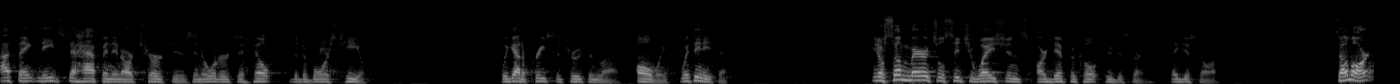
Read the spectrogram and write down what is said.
I think needs to happen in our churches in order to help the divorced heal. we got to preach the truth in love, always, with anything. You know, some marital situations are difficult to discern, they just are. Some aren't.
